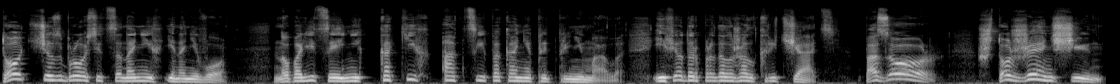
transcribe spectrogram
тотчас бросится на них и на него. Но полиция никаких акций пока не предпринимала, и Федор продолжал кричать «Позор! Что женщин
